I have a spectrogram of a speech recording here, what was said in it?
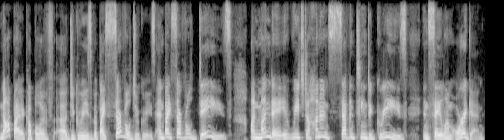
not by a couple of uh, degrees, but by several degrees and by several days. On Monday, it reached 117 degrees in Salem, Oregon.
